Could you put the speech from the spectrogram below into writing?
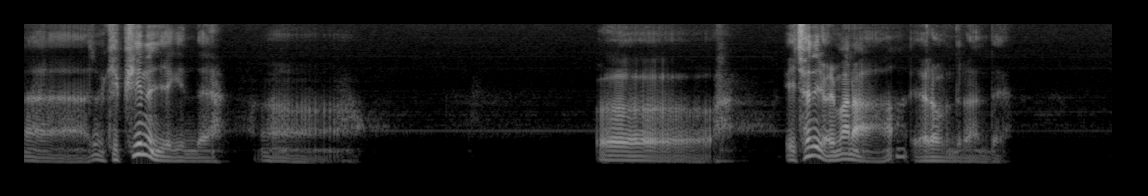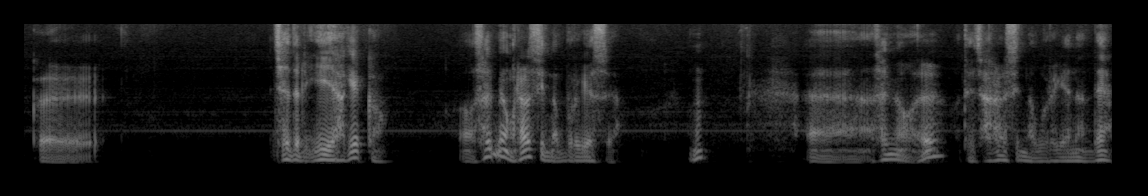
어, 좀 깊이 있는 얘기인데 어, 그, 이 천일이 얼마나 여러분들한테 그 제대로 이해하게끔 어, 설명을 할 수 있나 모르겠어요. 응? 에, 설명을 어떻게 잘 할 수 있나 모르겠는데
